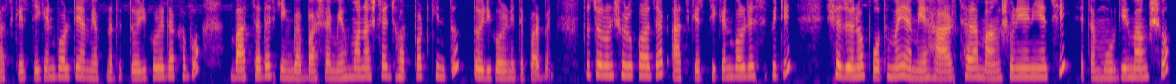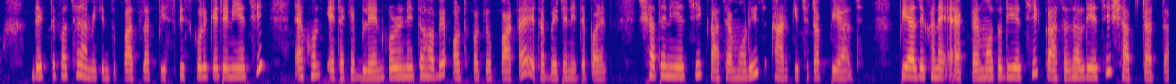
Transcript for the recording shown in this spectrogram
আজকের চিকেন বলটি আমি আপনাদের তৈরি করে দেখাবো। বাচ্চাদের কিংবা বাসায় মেহমান আসলে ঝটপট কিন্তু তৈরি করে নিতে পারবেন। তো চলুন শুরু করা যাক আজকের চিকেন বল রেসিপিটি। সেজন্য প্রথমেই আমি হাড় ছাড়া মাংস নিয়ে নিয়েছি। এটা মুরগির মাংস। দেখতে পাচ্ছেন আমি কিন্তু পাতলা পিস পিস করে কেটে নিয়েছি। এখন এটাকে ব্লেন্ড করে নিতে হবে অথবা কেউ পাটায় এটা বেটে নিতে পারেন। সাথে নিয়েছি কাঁচামরিচ আর কিছুটা পেঁয়াজ। পেঁয়াজ এখানে একটার মতো দিয়েছি, কাঁচা ঝাল দিয়েছি, সাতটা আটটা।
